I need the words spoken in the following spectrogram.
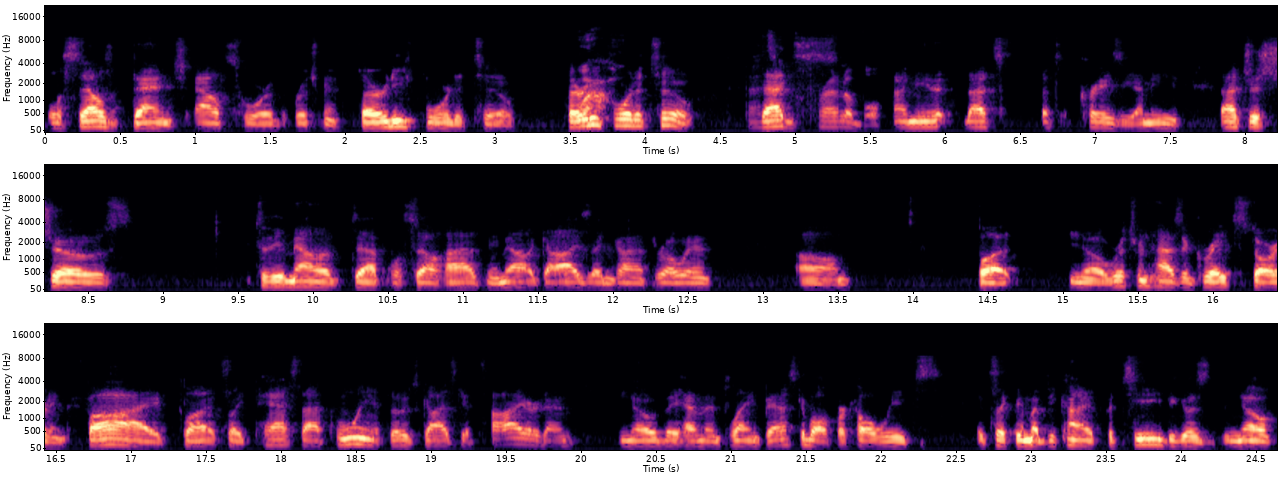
LaSalle's bench outscored Richmond 34 to 2. 34 to 2. That's, That's- incredible. I mean, that's that's crazy. I mean, that just shows to the amount of depth LaSalle has, the amount of guys they can kind of throw in. Um, but, you know, Richmond has a great starting five, but it's like past that point, if those guys get tired and, you know, they haven't been playing basketball for a couple weeks, it's like they might be kind of fatigued because, you know,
